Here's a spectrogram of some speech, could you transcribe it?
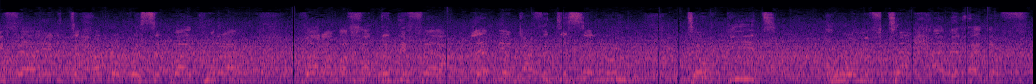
مثالي للتحرك واستقبال كرة. ضرب خط الدفاع. لم يقع في التسلل. توقيت هو مفتاح هذا الهدف.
